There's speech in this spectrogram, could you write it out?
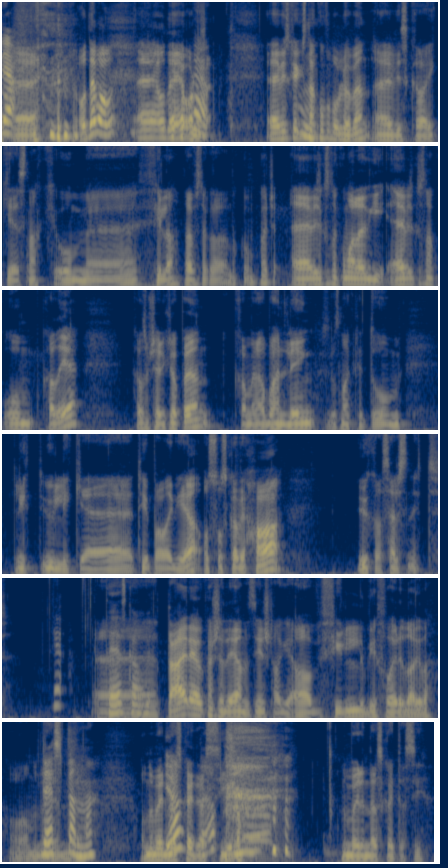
Ja. Eh, og det var det. Eh, og det ordna seg. Vi skal ikke snakke om fotballpuben. Vi skal ikke snakke om fylla. Det har vi snakka noe om, kanskje. Vi skal snakke om allergi. Vi skal snakke om hva det er. hva som skjer i kroppen, hva man har behandling. Vi skal snakke litt om litt ulike typer allergier. Og så skal vi ha Ukas Helsenytt. Det skal vi. Eh, der er jo kanskje det eneste innslaget av fyll vi får i dag, da. Det er spennende. Og noe mer enn det skal ikke jeg si, da. Noe mer enn det skal ikke jeg si.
